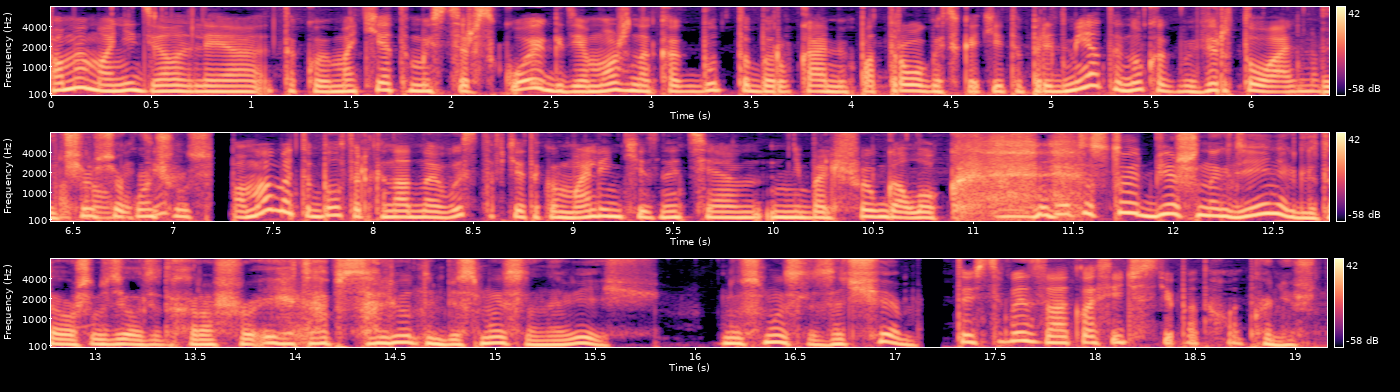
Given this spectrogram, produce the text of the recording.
По-моему, они делали такой макет мастерской, где можно как будто бы руками потрогать какие-то предметы, ну, как бы виртуально И чем все кончилось? По-моему, это был только на одной выставке такой маленький, знаете, небольшой уголок. Это стоит бешеных денег для того, чтобы сделать это хорошо. И это абсолютно бессмысленная вещь. Ну, в смысле, зачем? То есть вы за классический подход? Конечно.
